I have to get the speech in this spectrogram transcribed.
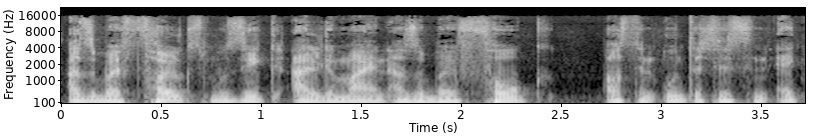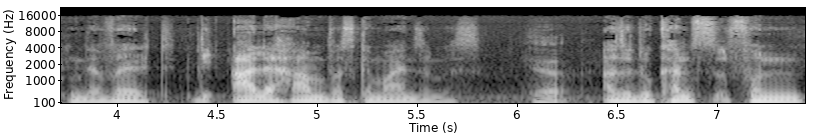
also bei Volksmusik allgemein, also bei Folk aus den unterschiedlichsten Ecken der Welt. Die alle haben was Gemeinsames. Ja, Also du kannst von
